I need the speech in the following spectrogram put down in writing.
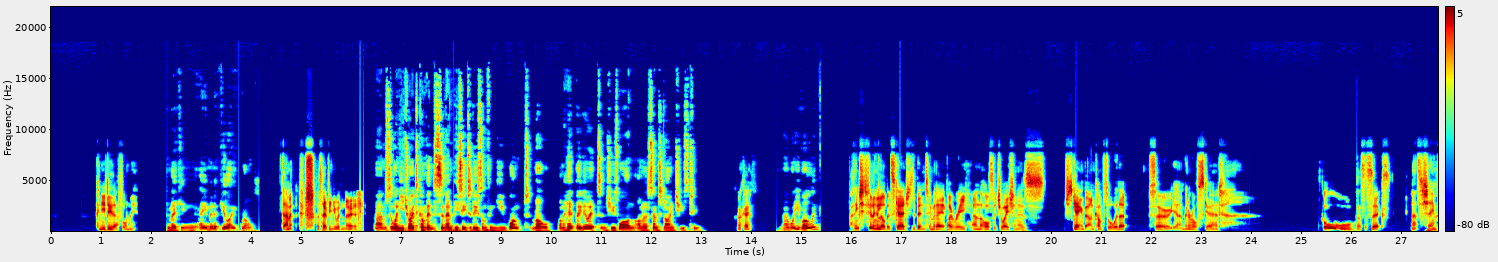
Can you do that for me? Making a manipulate roll. Damn it. I was hoping you wouldn't notice. Um, so when you try to convince an NPC to do something you want, roll. On a hit, they do it and choose one. On a 79, choose two. Okay. Uh, what are you rolling? I think she's feeling a little bit scared. She's a bit intimidated by Ree, and the whole situation is. She's getting a bit uncomfortable with it. So, yeah, I'm going to roll scared. Oh, that's a six. That's a shame.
